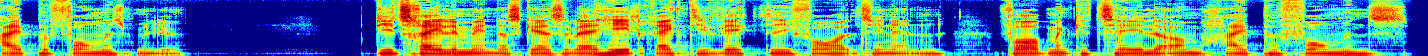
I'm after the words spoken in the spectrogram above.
high-performance miljø. De tre elementer skal altså være helt rigtig vægtet i forhold til hinanden, for at man kan tale om high performance.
